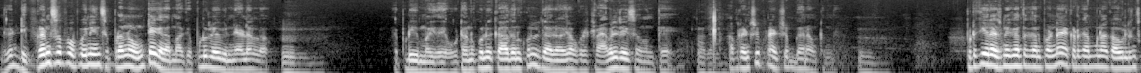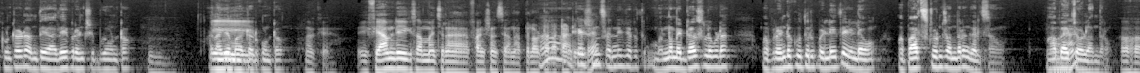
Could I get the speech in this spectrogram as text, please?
ఎందుకంటే డిఫరెన్స్ ఆఫ్ ఒపీనియన్స్ ఎప్పుడైనా ఉంటే కదా మాకు ఎప్పుడు లేవు ఇన్నేళ్ళలో. ఎప్పుడు ఇది ఒకటి అనుకుని కాదనుకుని ఒకటి ట్రావెల్ చేసాం అంతే. ఆ ఫ్రెండ్షిప్ ఫ్రెండ్షిప్గానే ఉంటుంది. ఇప్పటికీ రజనీకాంత్ కనపడినా ఎక్కడ కనపడినా కౌలించుకుంటాడు అంతే అదే ఫ్రెండ్షిప్గా ఉంటాం. అలాగే మాట్లాడుకుంటాం. ఓకే. ఈ ఫ్యామిలీకి సంబంధించిన ఫంక్షన్స్ ఏమైనా పిలవటాలు అకేషన్స్ అన్నీ జరుగుతాయి. మొన్న మెడ్రాస్లో కూడా మా ఫ్రెండ్ కూతురు పెళ్ళి అయితే వెళ్ళాము. మా పాత స్టూడెంట్స్ అందరం కలిసాము. మా బ్యాచ్ వాళ్ళందరం. ఓహో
